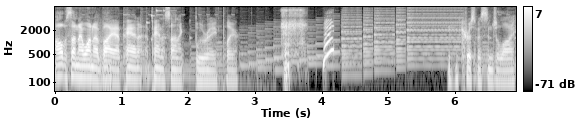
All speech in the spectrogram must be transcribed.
All of a sudden, I want to buy a, Pan- a Panasonic Blu-ray player. Christmas in July.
